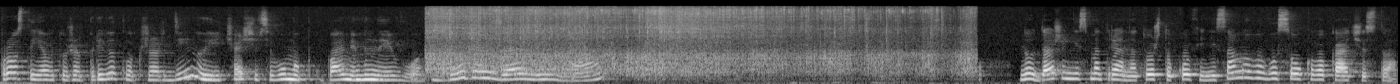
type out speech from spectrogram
просто я вот уже привыкла к жардину, и чаще всего мы покупаем именно его. Будем заливать. Но даже несмотря на то, что кофе не самого высокого качества,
